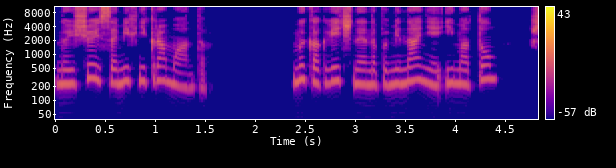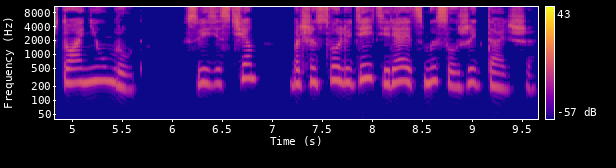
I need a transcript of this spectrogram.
но еще и самих некромантов. Мы как вечное напоминание им о том, что они умрут, в связи с чем большинство людей теряет смысл жить дальше.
